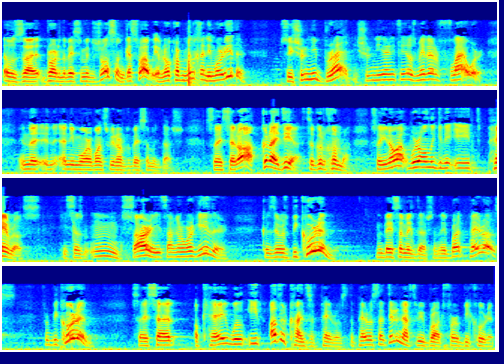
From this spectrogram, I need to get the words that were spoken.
that was uh, brought in the Beis Hamikdash also. And guess what? We have no korban mincha anymore either. So you shouldn't eat bread. You shouldn't eat anything that was made out of flour in the, in, anymore once we don't have the Beis Hamikdash. So they said, oh, good idea. It's a good chumrah. So you know what? We're only going to eat peros. He says, mm, sorry, it's not going to work either. Because there was bikurim in the Beis Hamikdash, and they brought peros for Bikurim. So I said, okay, we'll eat other kinds of peros, the peros that didn't have to be brought for Bikurim.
